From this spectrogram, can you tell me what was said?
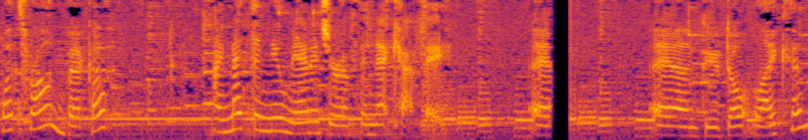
What's wrong, Becca? I met the new manager of the Net Cafe. And, and you don't like him?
